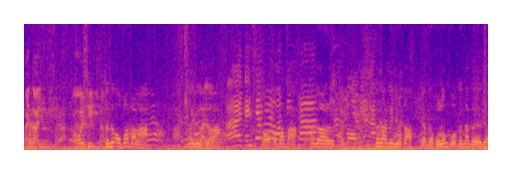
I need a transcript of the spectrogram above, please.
白带鱼啊。我。真的欧巴巴嘛？那个来了吗？来，等一下。哦，欧巴爸，那个那个还没留到，两个火龙果跟那个两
